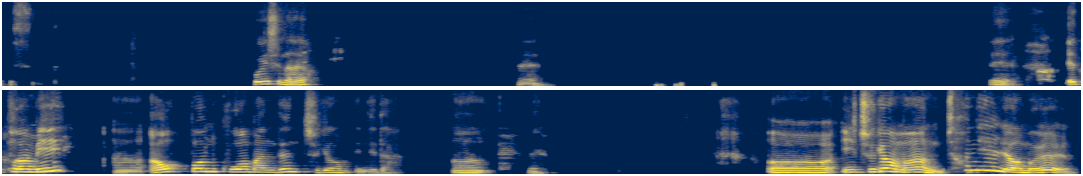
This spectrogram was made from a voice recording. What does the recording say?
여기 있습니다. 보이시나요? 네. 네. 애터미 어, 아홉 번 구워 만든 죽염입니다. 어, 네. 어, 이 죽염은 천일염을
